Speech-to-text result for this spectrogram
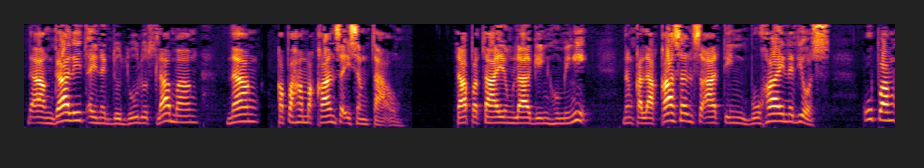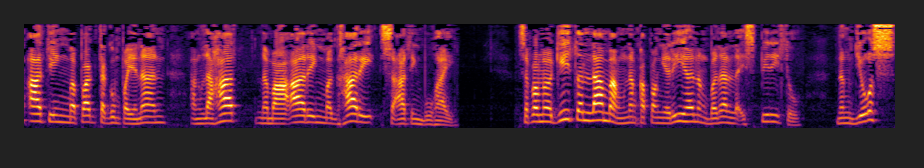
na ang galit ay nagdudulot lamang ng kapahamakan sa isang tao. Dapat tayong laging humingi ng kalakasan sa ating buhay na Diyos upang ating mapagtagumpayanan ang lahat na maaaring maghari sa ating buhay. Sa pamagitan lamang ng kapangyarihan ng banal na Espiritu ng Diyos,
